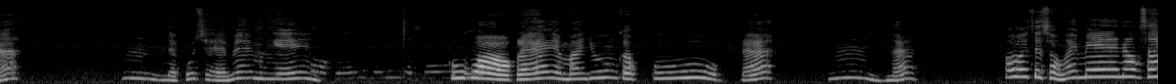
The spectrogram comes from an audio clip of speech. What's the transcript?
นะ อืมเดี๋ยวกูแฉแม่มึงเองบอกเลยอย่ามายุ่งกับกูบอกแล้วอย่ามายุ่งกับกู นะ อืมนะ โอ้ยจะส่งให้แม่นอกไส้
